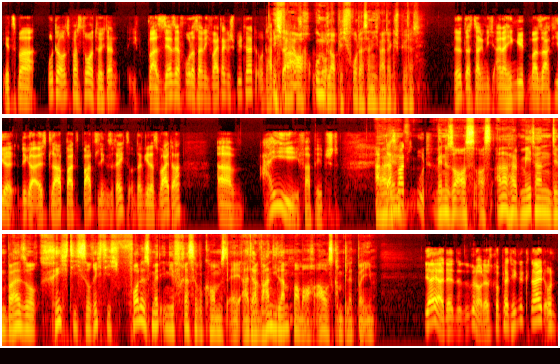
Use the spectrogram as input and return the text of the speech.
Jetzt mal unter uns Pastorentöchtern. Ich war sehr, sehr froh, dass er nicht weitergespielt hat. Und ich war auch unglaublich froh, dass er nicht weitergespielt hat. Ne, dass da nicht einer hingeht und mal sagt, hier, Digga, alles klar, Bad, Bad links, rechts und dann geht das weiter. Ähm, ei, verpipscht. Aber das wenn, war nicht gut. Wenn du so aus, aus anderthalb Metern den Ball so richtig, so richtig volles Met in die Fresse bekommst, ey, da waren die Lampen aber auch aus, komplett bei ihm. Ja, ja, der, genau, der ist komplett hingeknallt und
